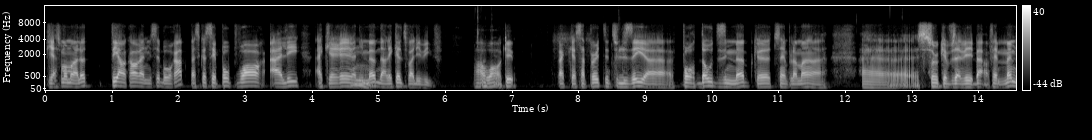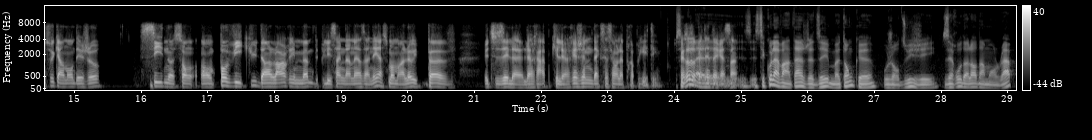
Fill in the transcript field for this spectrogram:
Puis à ce moment-là, tu es encore admissible au RAP parce que c'est pour pouvoir aller acquérir un hmm. immeuble dans lequel tu vas aller vivre. Ah, wow, OK. Fait que ça peut être utilisé euh, pour d'autres immeubles que tout simplement euh, euh, ceux que vous avez. Ben, en fait, même ceux qui en ont déjà, s'ils n'ont pas vécu dans leur immeuble depuis les cinq dernières années, à ce moment-là, ils peuvent utiliser le, RAP, qui est le régime d'accession à la propriété. ça, ça peut être intéressant. C'est quoi l'avantage de dire, mettons qu'aujourd'hui, j'ai 0 dans mon RAP,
